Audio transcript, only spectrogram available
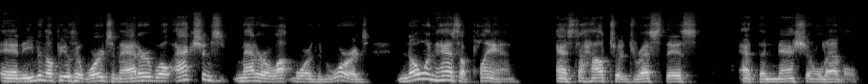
And even though people say words matter, well, actions matter a lot more than words. No one has a plan as to how to address this at the national level.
